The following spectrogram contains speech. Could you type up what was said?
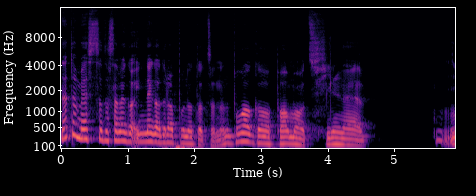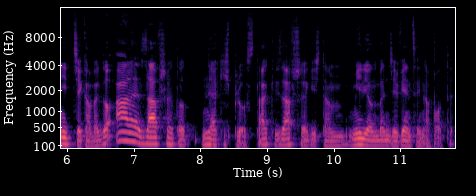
Natomiast co do samego innego dropu, no to co? No błogo, pomoc, silne, nic ciekawego, ale zawsze to jakiś plus, tak? I zawsze jakiś tam milion będzie więcej na poty.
